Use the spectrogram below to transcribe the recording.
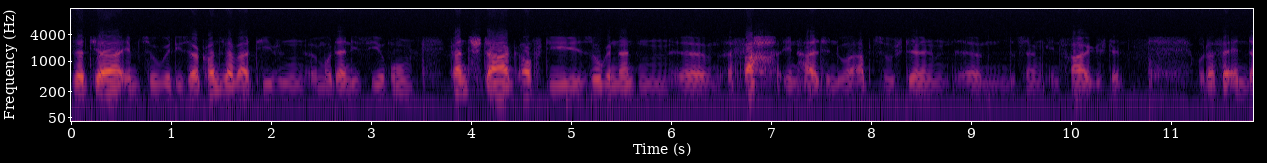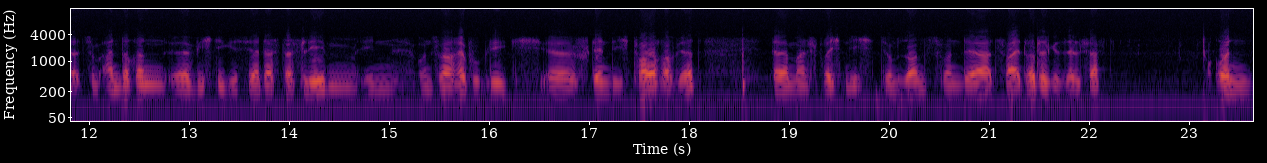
wird ja im Zuge dieser konservativen Modernisierung ganz stark auf die sogenannten Fachinhalte nur abzustellen, ähm, sozusagen in Frage gestellt oder verändert. Zum anderen wichtig ist ja, dass das Leben in unserer Republik ständig teurer wird äh, man spricht nicht umsonst von der Zweidrittelgesellschaft. Und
